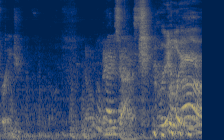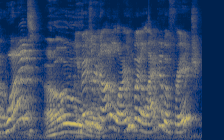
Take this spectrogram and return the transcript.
Fridge. No. Oh, baby that Really? Oh. What? Oh. You guys are not alarmed by a lack of a fridge?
